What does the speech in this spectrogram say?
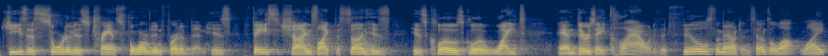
Jesus sort of is transformed in front of them. His face shines like the sun, his, his clothes glow white, and there's a cloud that fills the mountain. Sounds a lot like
